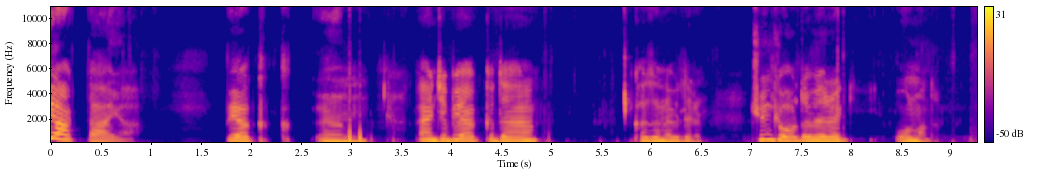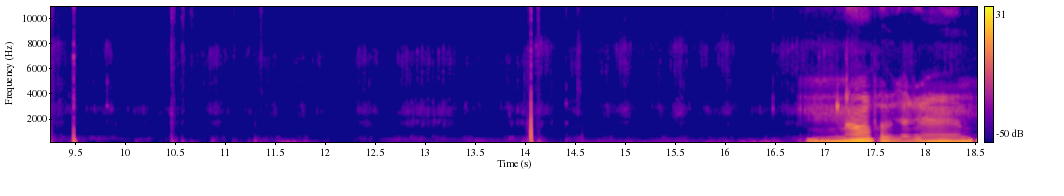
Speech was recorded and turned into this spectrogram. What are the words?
bir hak daha ya. Bir hak bence bir hakkı da kazanabilirim. Çünkü orada bilerek olmadı. Hmm, Ne yapabilirim?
